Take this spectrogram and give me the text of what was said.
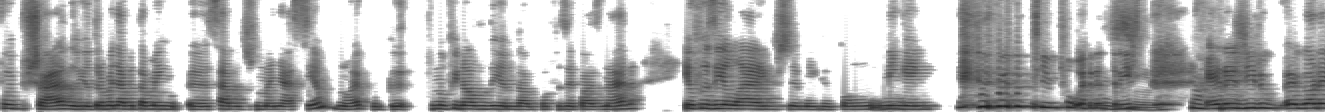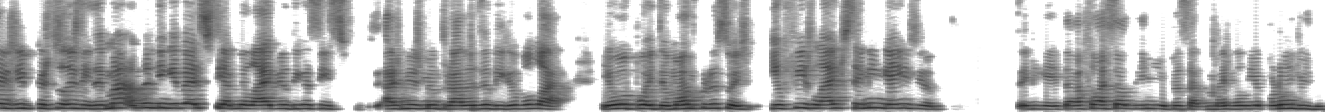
foi puxado, eu trabalhava também uh, sábados de manhã sempre, não é? Porque no final do dia não dava para fazer quase nada. Eu fazia lives, amiga, com ninguém. tipo, era triste. Era giro, agora é giro porque as pessoas dizem, mas ninguém vai assistir à minha live. Eu digo assim, às minhas mentoradas, eu digo, eu vou lá, eu apoio-te, eu mando corações. Eu fiz lives sem ninguém, gente sem ninguém, estava a falar sozinha, eu pensava, mais valia por um vídeo.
